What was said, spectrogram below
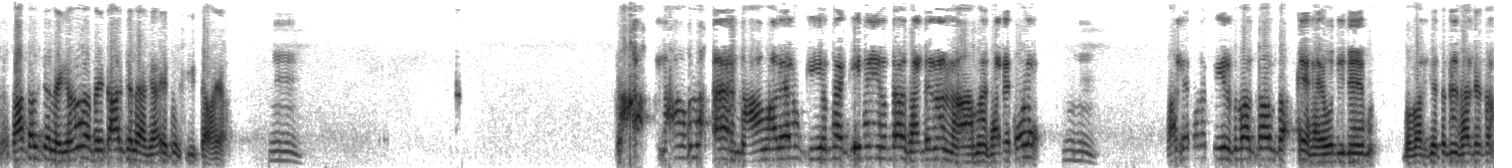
ਸਾਤਲ ਚਲੇ ਗਿਆ ਦਾ ਬੇਕਾਰ ਚਲਾ ਗਿਆ ਇਹ ਕੁਝ ਕੀਤਾ ਹੋਇਆ। ਹੂੰ। ਨਾਮ ਵਾਲਿਆਂ ਨੂੰ ਕੀ ਹੁੰਦਾ ਕੀ ਨਹੀਂ ਹੁੰਦਾ ਸਾਡੇ ਨਾਲ ਨਾਮ ਹੈ ਸਾਡੇ ਕੋਲ। ਹੂੰ ਸਾਡੇ ਕੋਲ ਤੀਰਥ ਵਰਤਾ ਹੁੰਦਾ ਇਹ ਹੈ ਉਹਦੀ ਨੇਮ ਬਵਰਜਿਤ ਨੇ ਸਾਡੇ ਤਾਂ।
